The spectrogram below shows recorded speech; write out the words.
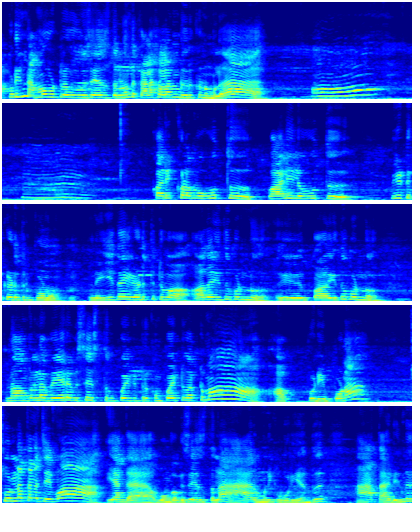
அப்படின்னு நம்ம விட்டுற விசேஷத்தில் வந்து கலகலன்னு இருக்கணும்ல. கறிக்குழம்பு ஊற்று வாளியில் ஊற்று வீட்டுக்கு எடுத்துகிட்டு போகணும். இதை எடுத்துகிட்டு வா அதை இது பண்ணு இப்போ இது பண்ணு. நாங்கள்லாம் வேறு விசேஷத்துக்கு போய்கிட்டு இருக்கோம். போயிட்டு வரட்டுமா? அப்படி போனால் சொல்லத்தானே செய்வான் ஏங்க உங்கள் விசேஷத்தில் ஆறு மணிக்கு ஓடியாந்து ஆத்தாடின்னு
